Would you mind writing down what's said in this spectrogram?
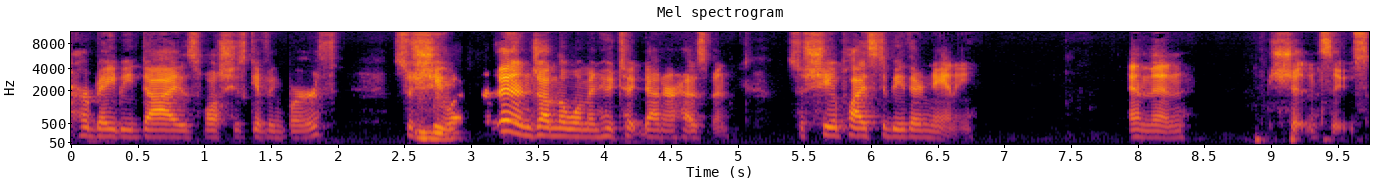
her baby dies while she's giving birth so she Mhm. wants revenge on the woman who took down her husband so she applies to be their nanny and then shit ensues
